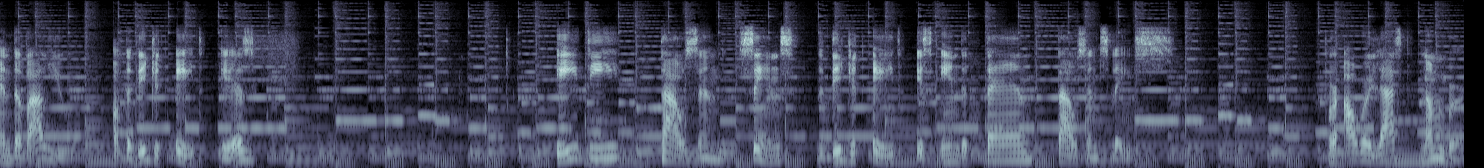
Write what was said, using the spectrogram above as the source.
And the value of the digit 8 is 80,000 since the digit 8 is in the 10 thousandths place. For our last number,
